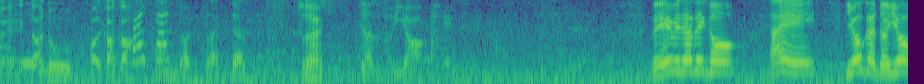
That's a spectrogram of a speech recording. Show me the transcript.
ओए, दादू और काका ट्रैक्टर ट्रैक्टर भैया देखो हाय यो कर दो यो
